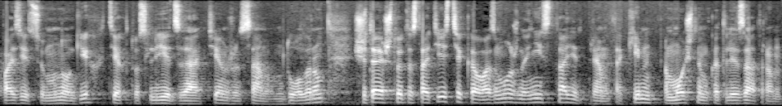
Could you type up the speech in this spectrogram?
позицию многих, тех, кто следит за тем же самым долларом, считая, что эта статистика, возможно, не станет прям таким мощным катализатором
